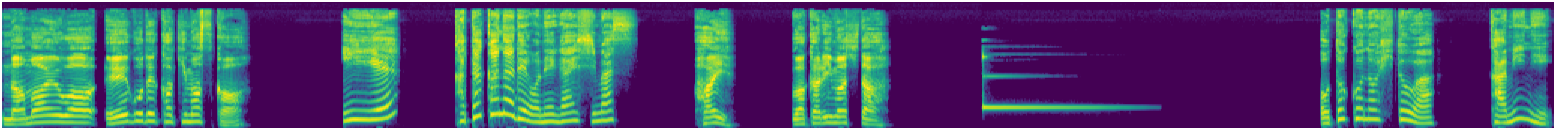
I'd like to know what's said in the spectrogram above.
名前は英語で書きますか？いいえ、カタカナでお願いします。はい、わかりました。男の人は紙に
